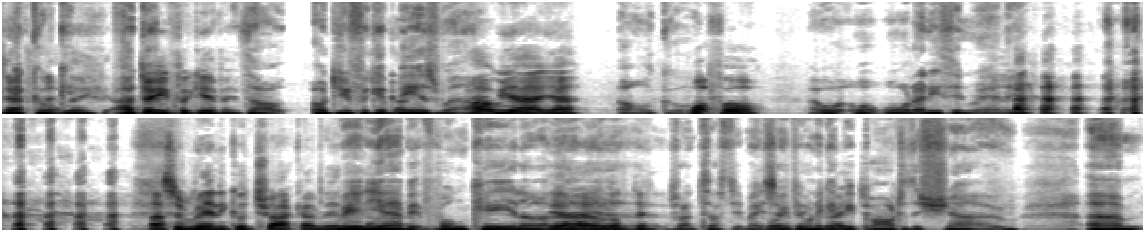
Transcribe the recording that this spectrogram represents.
Forgive Definitely. me, Cookie. I do forgive him. Oh, oh, do you forgive me as well? Oh yeah, yeah. Oh, good. What for? Oh, anything really. That's a really good track. I really, really, like yeah, a bit funky, like Yeah, that. I loved it. Fantastic, mate. so Loved if you it, want to be great part of the show, um,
